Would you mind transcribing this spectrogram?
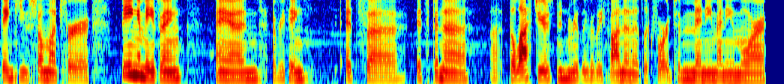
thank you so much for being amazing and everything. It's uh it's been a uh, the last year's been really really fun and I look forward to many many more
